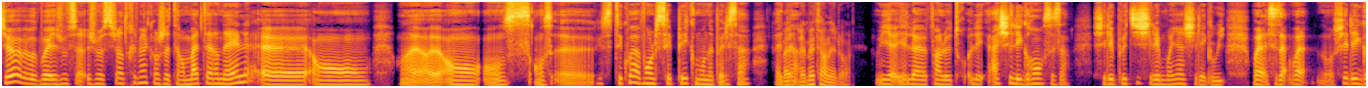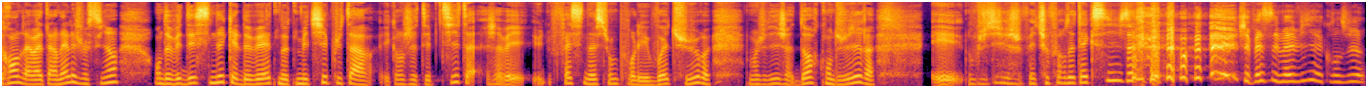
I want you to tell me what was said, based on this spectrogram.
tu vois, ouais, je, me souviens, je me souviens très bien quand j'étais en maternelle, euh, en, en, en, en- en- euh, c'était quoi avant le CP, comment on appelle ça? La Ma- la maternelle, ouais. Il y a, la- enfin le, les, ah, chez les grands, c'est ça. Chez les petits, chez les moyens, chez les grands. Oui. Voilà, c'est ça. Voilà. Donc, chez les grands de la maternelle, je me souviens, on devait dessiner quel devait être notre métier plus tard. Et quand j'étais petite, j'avais une fascination pour les voitures. Moi, je dis, j'adore conduire. Et donc, je dis, je vais être chauffeur de taxi. J'ai passé ma vie à conduire.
